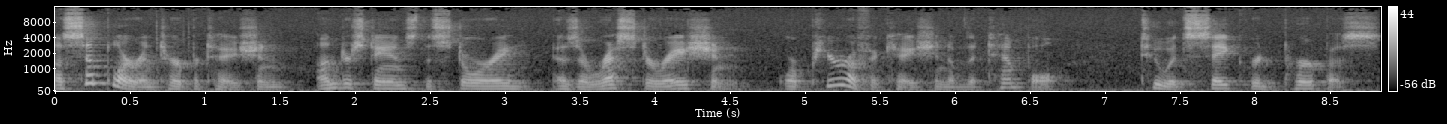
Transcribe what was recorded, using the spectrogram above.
A simpler interpretation understands the story as a restoration or purification of the temple to its sacred purpose,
